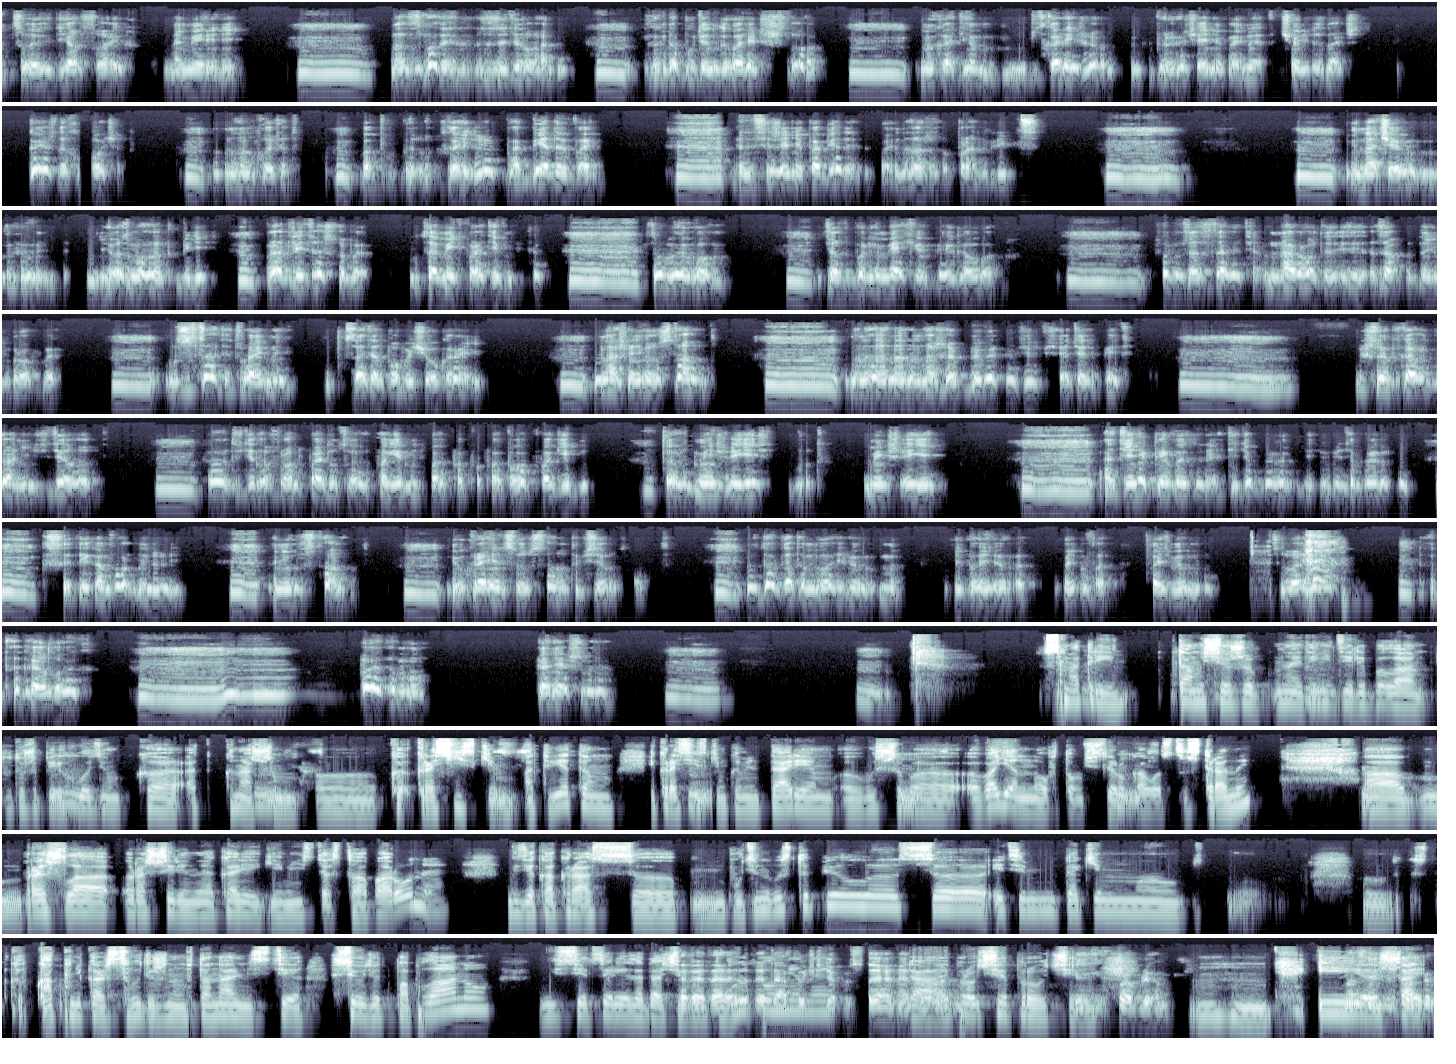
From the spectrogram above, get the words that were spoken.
своих дел, своих намерений. Надо смотреть за делами. Когда Путин говорит, что мы хотим скорейшего прекращения войны, это что не значит? Конечно, хочет. Но он хочет скорейшей победы в войне. Для достижения победы война должна продлиться. Иначе невозможно победить. Продлиться, чтобы утомить противника, чтобы его сделать более мягким в переговорах. Чтобы заставить народы Западной Европы устать от войны, устать от помощи Украине. Наши не устанут. Наши привыкли все терпеть. Что им скажут, они сделают. Эти на фронт пойдут, погибнут, погибнут. Меньше есть, будут, меньше есть. А те не привыкли, те не привыкли, те не привыкли к этой комфортной жизни. Они устанут. И украинцы устанут, и все устанут. Ну тогда-то мы возьмем, мы возьмем свои. Такая логика. Поэтому, конечно. Смотри, там еще же на этой неделе была, тут уже переходим к, к нашим, э, к, к российским ответам и к российским комментариям э, высшего военного, в том числе руководства страны. А, прошла расширенная коллегия Министерства обороны, где как раз э, Путин выступил с этим таким как мне кажется, выдержанным в тональности «все идет по плану», не все цели и задачи это, это, выполнены. Это обычно. Да, это, и прочее, прочее. проблем. Угу. И, Шай...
